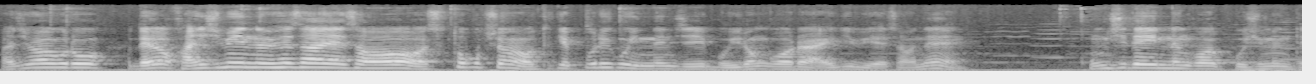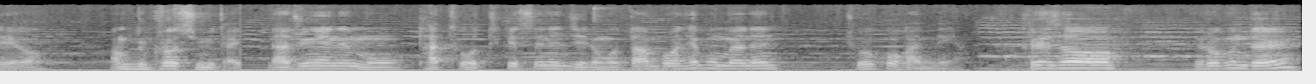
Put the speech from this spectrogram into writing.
마지막으로 내가 관심 있는 회사에서 스톡 옵션을 어떻게 뿌리고 있는지 뭐 이런 거를 알기 위해서는 공시돼 있는 걸 보시면 돼요. 아무튼 그렇습니다. 나중에는 뭐 다트 어떻게 쓰는지 이런 것도 한번 해보면은 좋을 것 같네요. 그래서 여러분들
